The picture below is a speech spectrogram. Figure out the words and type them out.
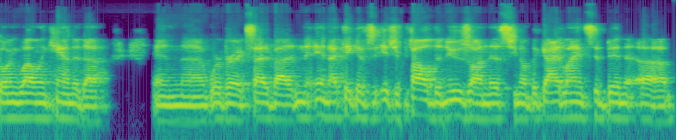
going well in Canada. And uh, we're very excited about it. And, and I think as, as, you followed the news on this, you know, the guidelines have been uh,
